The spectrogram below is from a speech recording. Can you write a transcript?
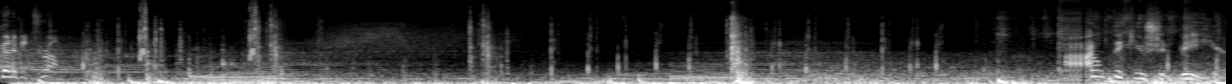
Gonna be trouble. I don't think you should be here.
